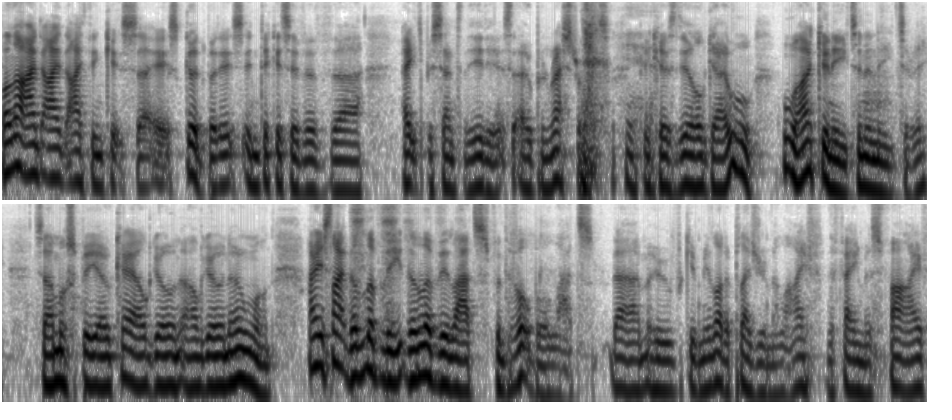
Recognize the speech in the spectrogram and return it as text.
Well, no, I, I, I think it's uh, it's good, but it's indicative of eighty percent of the idiots that open restaurants because they all go, "Oh, oh, I can eat in an eatery, so I must be okay. I'll go and I'll go and own one." I mean, it's like the lovely the lovely lads from the football lads um, who've given me a lot of pleasure in my life, the famous five.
